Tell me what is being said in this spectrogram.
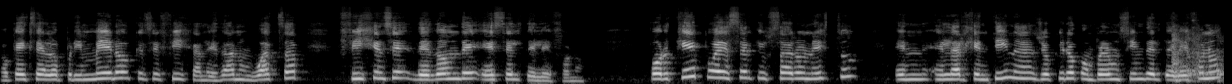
Ok, o sea, lo primero que se fijan, les dan un WhatsApp, fíjense de dónde es el teléfono. ¿Por qué puede ser que usaron esto? En, en la Argentina, yo quiero comprar un SIM del teléfono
